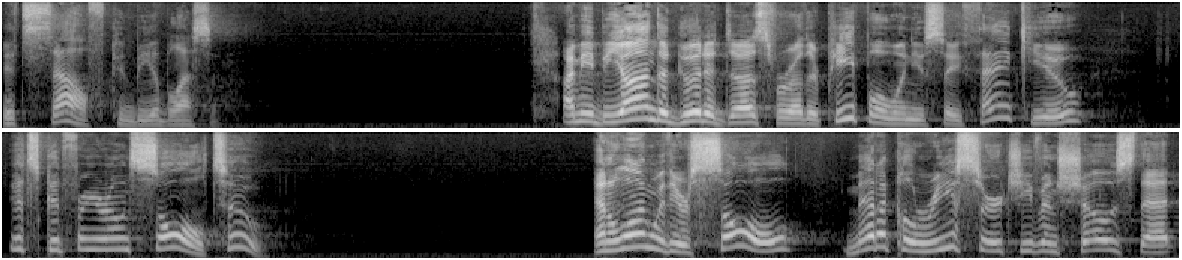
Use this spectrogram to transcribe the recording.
itself can be a blessing. I mean, beyond the good it does for other people when you say thank you, it's good for your own soul too. And along with your soul, medical research even shows that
